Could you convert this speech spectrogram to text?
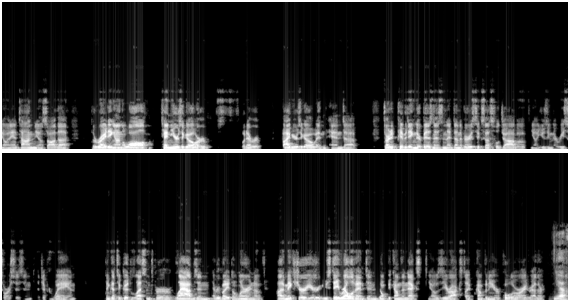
know and Anton you know saw the the writing on the wall ten years ago or whatever five years ago and and uh, started pivoting their business and they've done a very successful job of you know using their resources in a different way and I think that's a good lesson for labs and everybody to learn of how to make sure you you stay relevant and don't become the next you know Xerox type company or Polaroid rather. Yeah,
